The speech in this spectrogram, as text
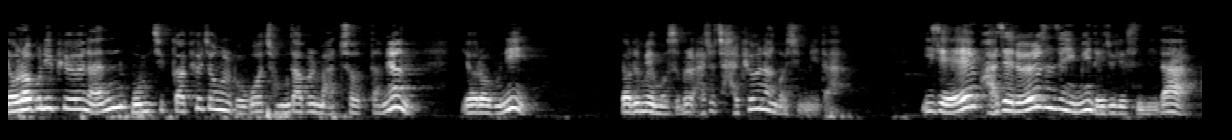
여러분이 표현한 몸짓과 표정을 보고 정답을 맞추었다면 여러분이 여름의 모습을 아주 잘 표현한 것입니다. 이제 과제를 선생님이 내주겠습니다.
